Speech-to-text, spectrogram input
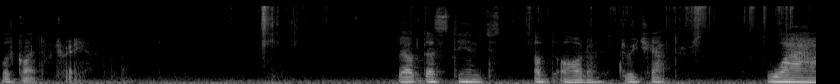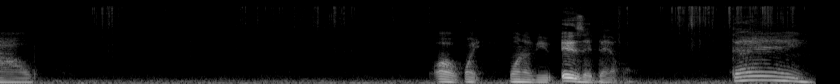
was going to betray him. Well, that's the end of the three chapters. Wow. Oh, wait. One of you is a devil. Dang.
